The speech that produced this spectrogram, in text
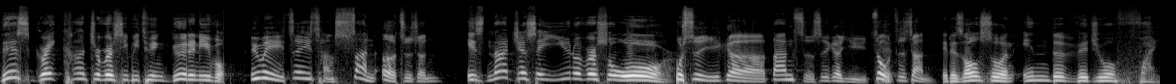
this great controversy between good and evil 因为这一场善恶之争 is not just a universal war, 不是一个单只是一个宇宙之战， it is also an individual fight.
